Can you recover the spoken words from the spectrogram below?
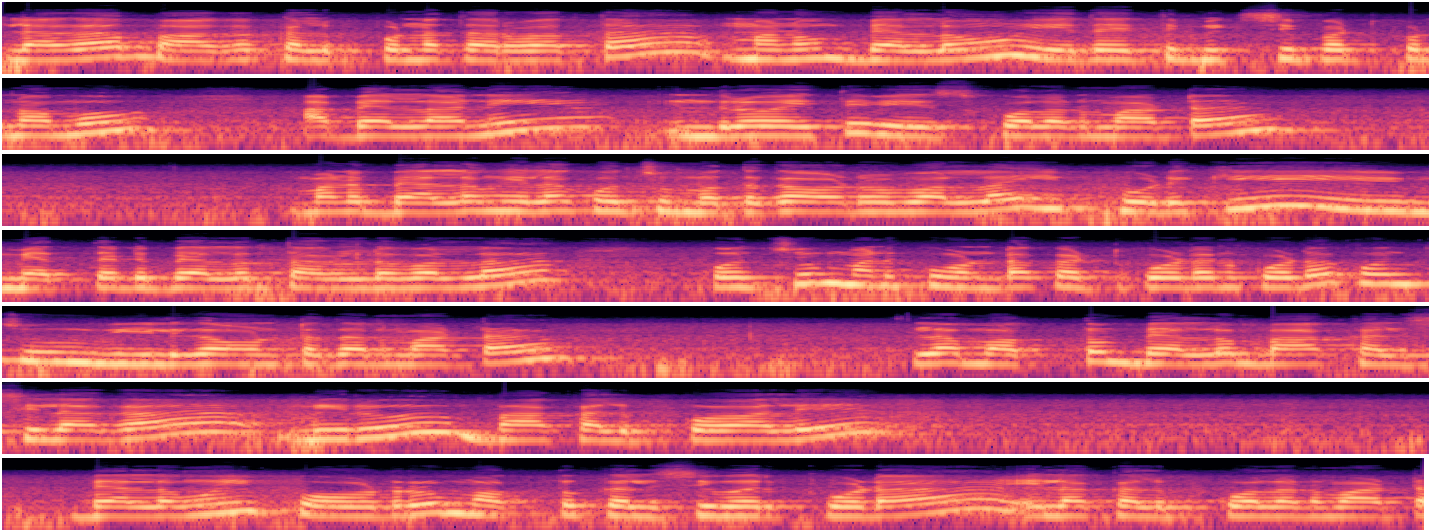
ఇలాగా బాగా కలుపుకున్న తర్వాత మనం బెల్లం ఏదైతే మిక్సీ పట్టుకున్నామో ఆ బెల్లాన్ని ఇందులో అయితే వేసుకోవాలన్నమాట. మన బెల్లం ఇలా కొంచెం ముద్దగా అవడం వల్ల ఈ పొడికి మెత్తటి బెల్లం తగలడం వల్ల కొంచెం మనకు ఉండ కట్టుకోవడానికి కూడా కొంచెం వీలుగా ఉంటుంది ఇలా మొత్తం బెల్లం బాగా కలిసిలాగా మీరు బాగా కలుపుకోవాలి. బెల్లం ఈ పౌడరు మొత్తం కలిసి వరకు కూడా ఇలా కలుపుకోవాలన్నమాట.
